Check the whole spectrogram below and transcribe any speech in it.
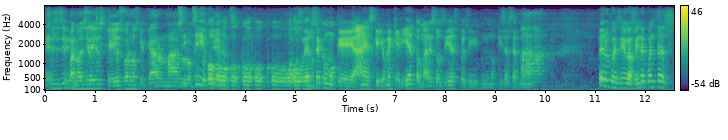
Sí, sí, sí, Este, para no decir ellos que ellos fueron los que quedaron mal. Sí, lo que sí, o, o, o, o, o- o- o Todos, verse como que, ah, es que yo me quería tomar esos días, pues y no quise hacer nada. Ah, Pero pues digo, a fin de cuentas,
